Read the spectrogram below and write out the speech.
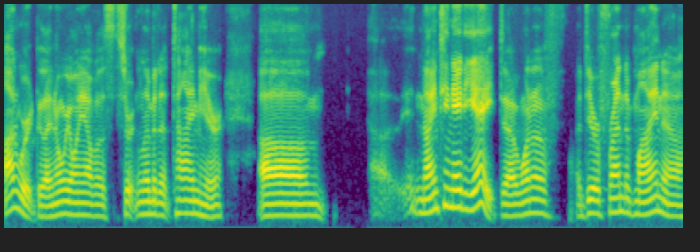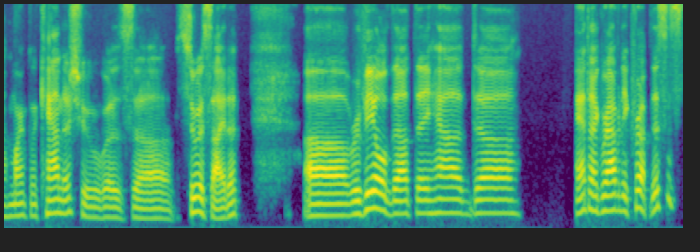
onward because i know we only have a certain limited time here. Um uh, in 1988, uh, one of a dear friend of mine, uh, Mark McCandlish, who was uh, suicided, uh, revealed that they had uh, anti-gravity crypt. This is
